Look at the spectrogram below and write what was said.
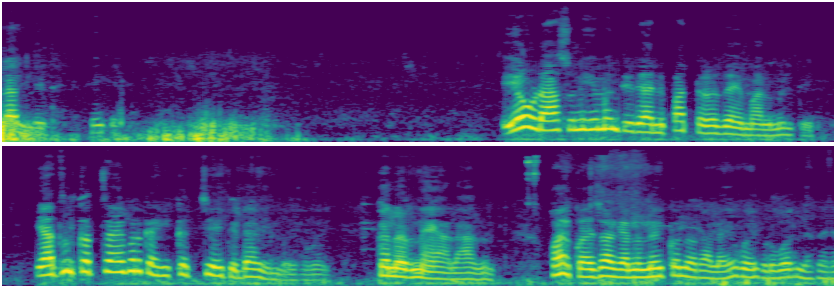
लागले ते ठीक आहे एवढं असून हे म्हणते आणि पातळ जाय माल म्हणते. हे अजून कच्चा आहे बरं का? ही कच्ची आहे ते डाळिंब कलर नाही आला अजून. काय काय जाग्याला लय कलर आला हे इकडे वरल्याच काय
